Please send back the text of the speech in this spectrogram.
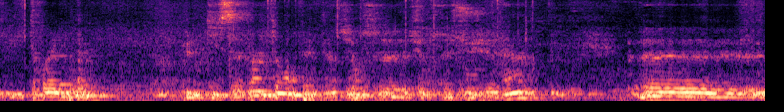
il travaille depuis 10 à 20 ans en fait, hein, sur ce, sur ce sujet-là. Euh,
